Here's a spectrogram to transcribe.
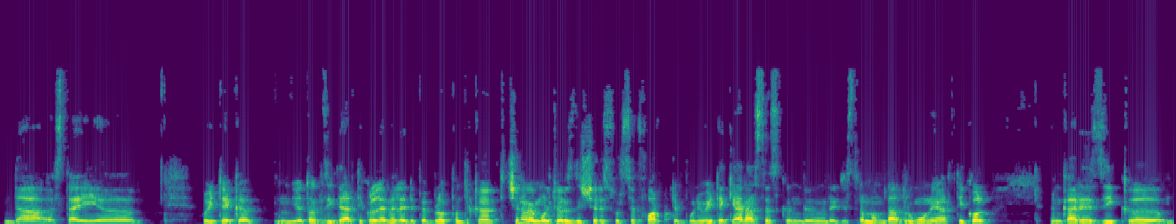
Da, ăsta e... Uh, uite că eu tot zic de articolele mele de pe blog, pentru că de cele mai multe ori sunt niște resurse foarte bune. Uite, chiar astăzi când înregistrăm am dat drumul unui articol în care zic uh,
